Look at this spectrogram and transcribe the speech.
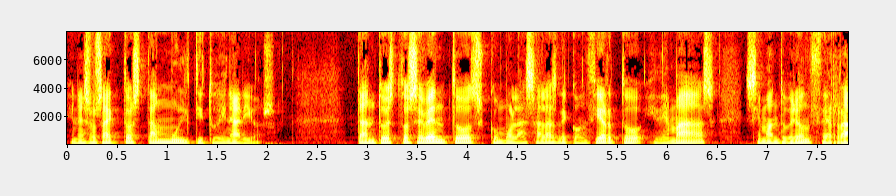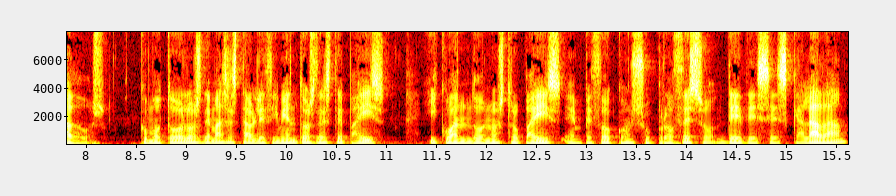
en esos actos tan multitudinarios. Tanto estos eventos como las salas de concierto y demás se mantuvieron cerrados, como todos los demás establecimientos de este país, y cuando nuestro país empezó con su proceso de desescalada,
